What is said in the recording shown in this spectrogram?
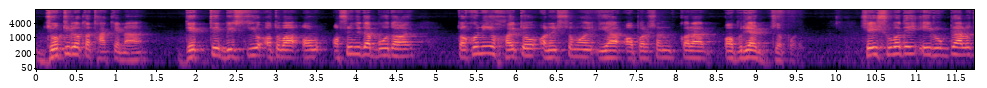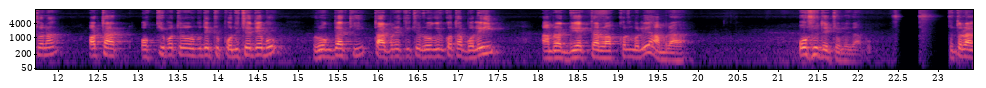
জটিলতা থাকে না, দেখতে বিশ্রী অথবা অসুবিধা বোধ হয়, তখনই হয়তো অনেক সময় ইহা অপারেশন করার অপরিহার্য পড়ে। সেই সুবাদেই এই রোগটা আলোচনা, অর্থাৎ অক্ষিপত্রের অর্বুদে একটু পরিচয় দেব। রোগটা কী? তারপরে কিছু রোগের কথা বলেই আমরা দু একটা লক্ষণ বলি আমরা ওষুধে চলে যাব। সুতরাং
